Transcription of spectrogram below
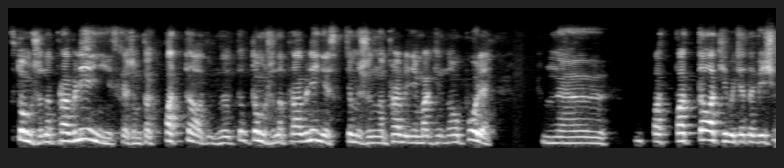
в том же направлении, скажем так, подталкивать, в том же направлении, с тем же направлением магнитного поля, э, подталкивать это вещь,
